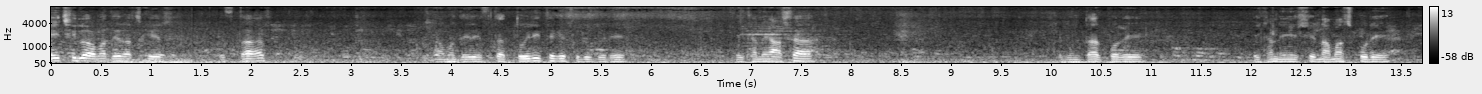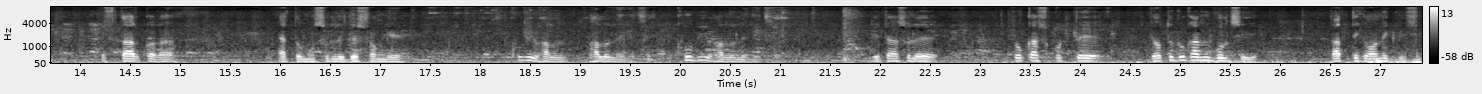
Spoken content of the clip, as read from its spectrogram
এই ছিল আমাদের আজকের ইফতার। আমাদের ইফতার তৈরি থেকে শুরু করে এখানে আসা এবং তারপরে এখানে এসে নামাজ পড়ে ইফতার করা। এত মুসল্লিদের সঙ্গে খুবই ভালো ভালো লেগেছে, খুবই ভালো লেগেছে। যেটা আসলে প্রকাশ করতে যতটুকু আমি বলছি, তার থেকে অনেক বেশি।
